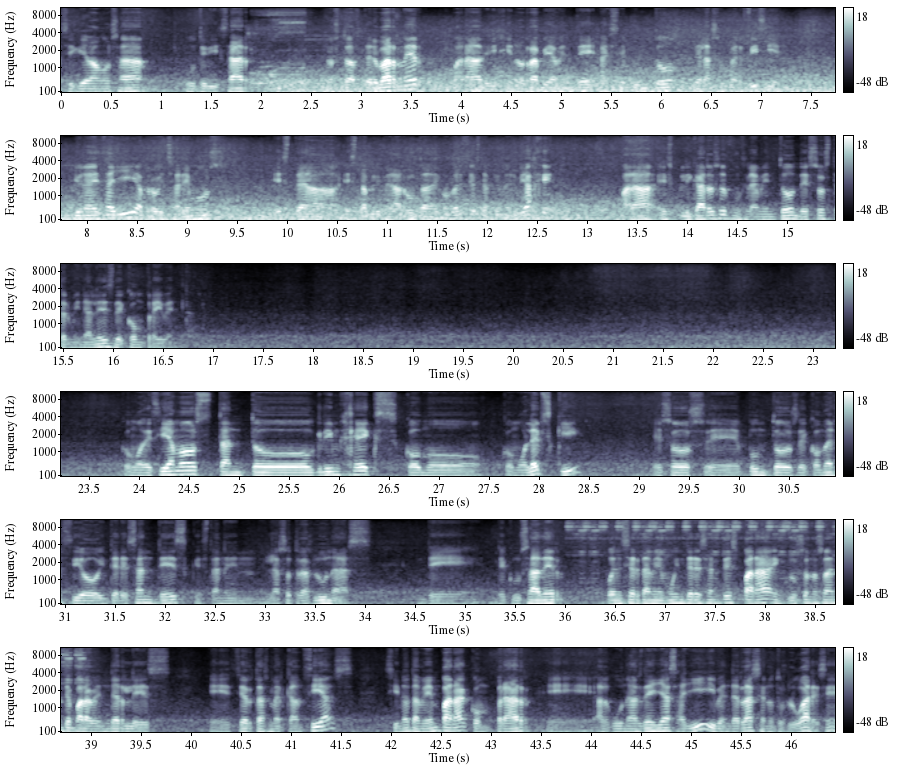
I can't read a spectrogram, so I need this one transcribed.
Así que vamos a utilizar nuestro afterburner para dirigirnos rápidamente a ese punto de la superficie. Y una vez allí aprovecharemos esta, esta primera ruta de comercio, este primer viaje, para explicaros el funcionamiento de esos terminales de compra y venta. Como decíamos, tanto Grimhex como, como Levski esos eh, puntos de comercio interesantes que están en, las otras lunas de, Crusader pueden ser también muy interesantes para, incluso no solamente para venderles eh, ciertas mercancías, sino también para comprar eh, algunas de ellas allí y venderlas en otros lugares.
